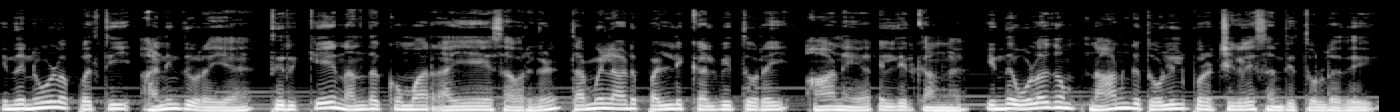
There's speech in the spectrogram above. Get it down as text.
இந்த நூலை பத்தி அணிந்துரைய திரு கே. நந்தகுமார் ஐஏஎஸ் அவர்கள் தமிழ்நாடு பள்ளி கல்வித்துறை ஆணையர் எழுதியிருக்காங்க. இந்த உலகம் நான்கு தொழில் புரட்சிகளை சந்தித்துள்ளது.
